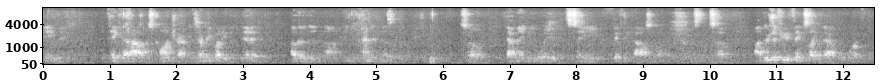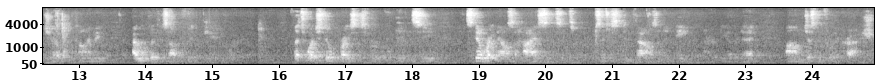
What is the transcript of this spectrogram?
paving and take that out of this contract, because everybody that did it, other than uh, independent, doesn't. So that may be a way to save fifty thousand dollars, for instance. So uh, there's a few things like that will work with Joe and timing. I would put this out in January. Let's watch steel prices for a little bit and see. Steel right now is the highest since, since 2008, I heard the other day, um, just before the crash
